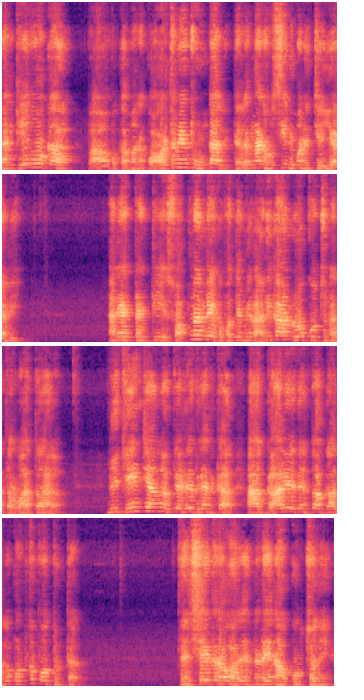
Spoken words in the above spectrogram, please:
దానికి ఏదో ఒక ఒక మనకు ఆల్టర్నేటివ్ ఉండాలి. తెలంగాణ వసీని మనం చేయాలి అనేటువంటి స్వప్నం లేకపోతే మీరు అధికారంలో కూర్చున్న తర్వాత మీకేం చేయాలో తెలియదు కనుక ఆ గాలి ఏదేంతో ఆ గాలిలో కొట్టుకుపోతుంటారు. చంద్రశేఖరరావు గారు ఎన్నడైనా కూర్చొని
